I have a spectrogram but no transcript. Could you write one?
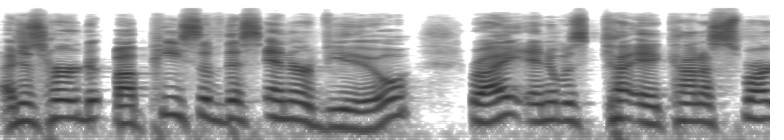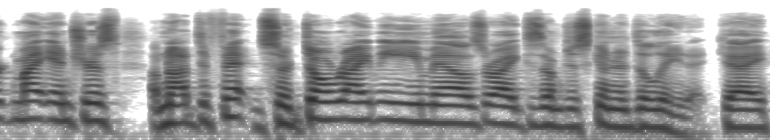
I just heard a piece of this interview, right? And it was, it kind of sparked my interest. I'm not defending, so don't write me emails, right? Because I'm just going to delete it. Okay.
